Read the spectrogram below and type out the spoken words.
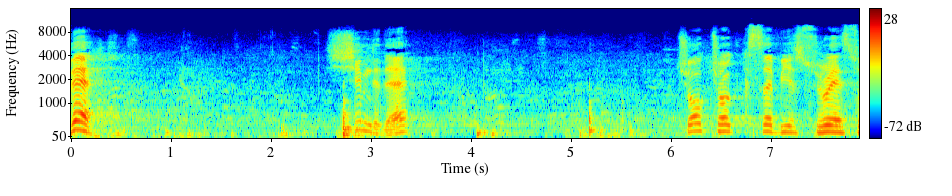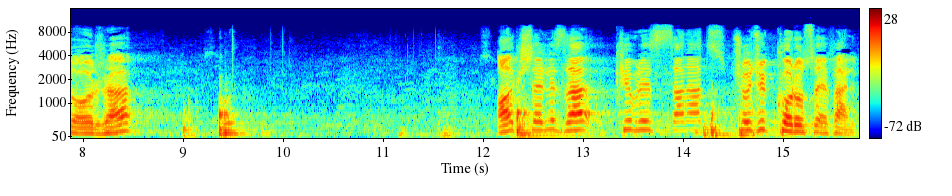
Ve şimdi de çok çok kısa bir süre sonra alkışlarınızla Kıbrıs Sanat Çocuk Korosu efendim.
